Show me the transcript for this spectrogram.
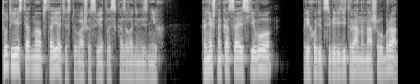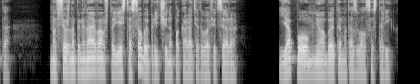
«Тут есть одно обстоятельство, ваша светлость», — сказал один из них. «Конечно, касаясь его, приходится бередить раны нашего брата. Но все же напоминаю вам, что есть особая причина покарать этого офицера». «Я помню об этом», — отозвался старик.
